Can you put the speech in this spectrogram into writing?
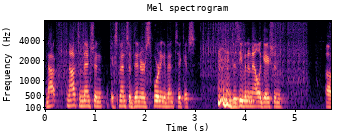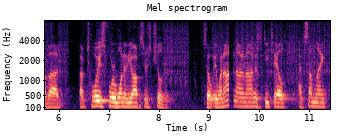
not, not to mention expensive dinners, sporting event tickets. There's even an allegation of, uh, of toys for one of the officer's children. So it went on and on and on as detailed at some length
